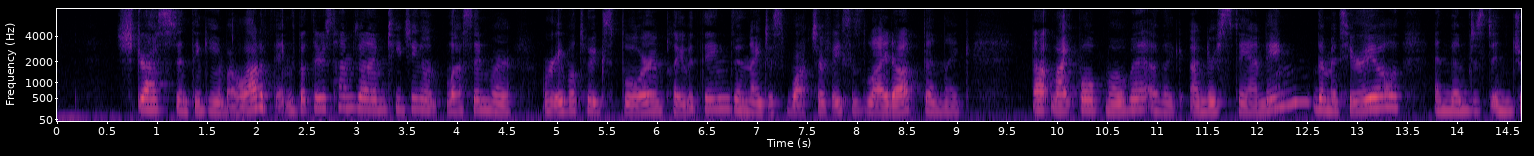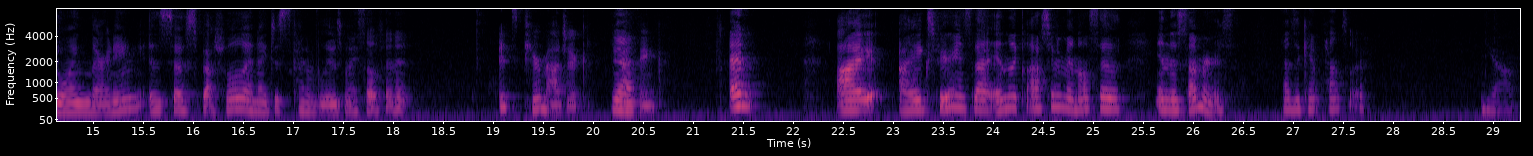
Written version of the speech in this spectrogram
stressed and thinking about a lot of things, but there's times when I'm teaching a lesson where we're able to explore and play with things and I just watch their faces light up and like that light bulb moment of like understanding the material and them just enjoying learning is so special and I just kind of lose myself in it. it's pure magic, Yeah. I think. And I I experienced that in the classroom and also in the summers as a camp counselor. Yeah.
